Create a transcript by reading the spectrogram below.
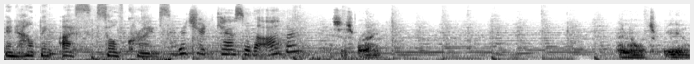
in helping us solve crimes. Richard Castle, the author? This is right. I know it's real.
